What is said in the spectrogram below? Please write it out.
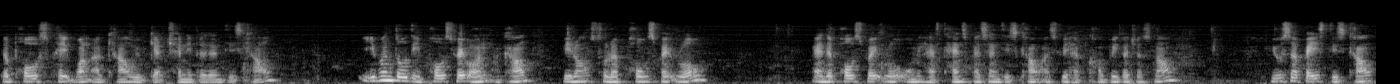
the postpaid one account will get 20% discount. Even though the postpaid one account belongs to the postpaid role, and the postpaid role only has 10% discount as we have configured just now, user-based discount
